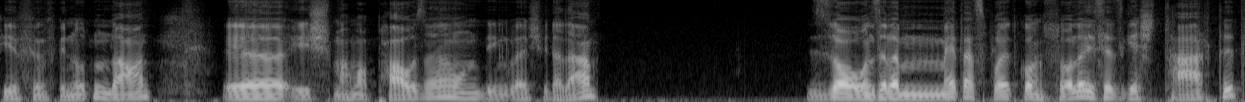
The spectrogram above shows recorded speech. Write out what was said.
4-5 Minuten dauern. Äh, ich mache mal Pause und bin gleich wieder da. So, unsere Metasploit-Konsole ist jetzt gestartet.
